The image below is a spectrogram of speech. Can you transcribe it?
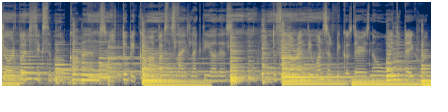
short but fixable to become a box of life like the others. To feel or empty oneself because there is no way to take root.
